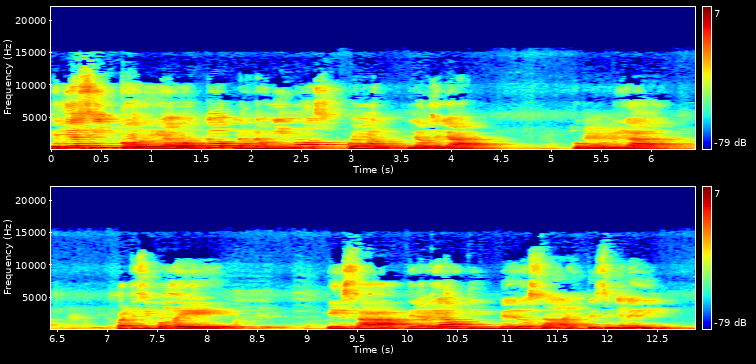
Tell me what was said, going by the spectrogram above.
El día 5 de agosto nos reunimos con la UDELAR como brigada, Participó de esa, de la brigada Agustín Pedrosa, este señor Edith,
